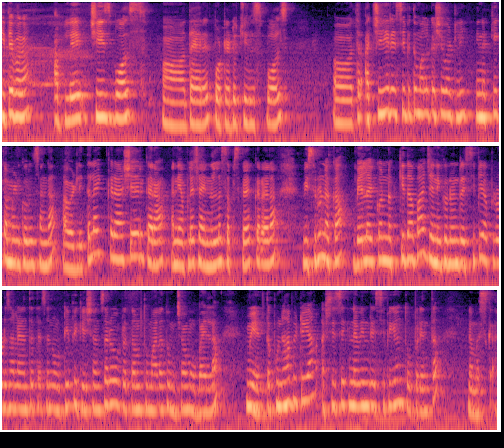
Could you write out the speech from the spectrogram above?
इथे बघा आपले चीज बॉल्स तयार आहेत पोटॅटो चीज बॉल्स तर आजची ही रेसिपी तुम्हाला कशी वाटली? ही नक्की कमेंट करून सांगा. आवडली तर लाईक करा शेअर करा आणि आपल्या चॅनलला सबस्क्राईब करायला विसरू नका. बेल आयकॉन नक्की दाबा जेणेकरून रेसिपी अपलोड झाल्यानंतर त्याचं नोटिफिकेशन सर्वप्रथम तुम्हाला तुमच्या मोबाईलला मिळेल. तर पुन्हा भेटूया अशीच एक नवीन रेसिपी घेऊन. तोपर्यंत नमस्कार.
